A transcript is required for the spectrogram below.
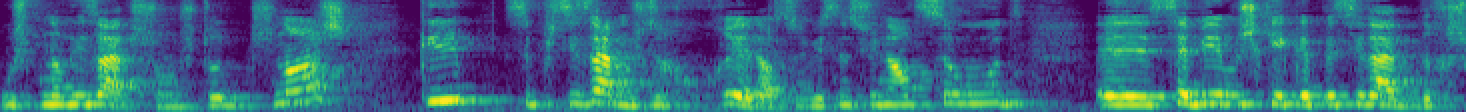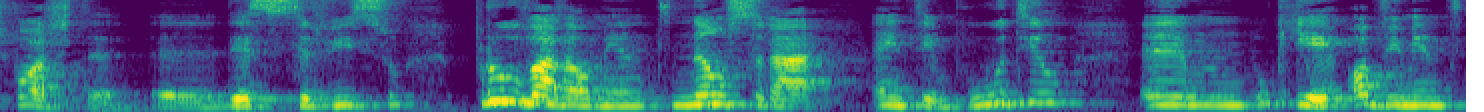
os penalizados somos todos nós que, se precisarmos de recorrer ao Serviço Nacional de Saúde, eh, sabemos que a capacidade de resposta eh, desse serviço provavelmente não será em tempo útil, o que é, obviamente,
